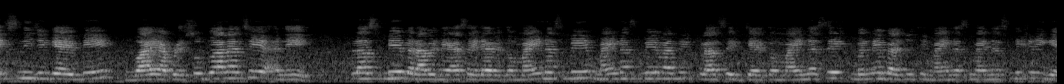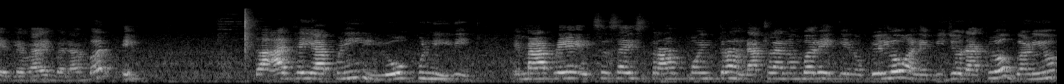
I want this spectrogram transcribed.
એક્સની જગ્યાએ બે વાય આપણે શોધવાના છે અને એક. પ્લસ બે બરાબર ને આ સાઈડ આવે તો માઇનસ બે માઇનસ બે માંથી પ્લસ એક જાય તો માઇનસ એક, બંને બાજુથી માઇનસ માઇનસ નીકળી ગયા એટલે વાય બરાબર એક. તો આ થઈ આપણી લોપની રીત. એમાં આપણે એક્સરસાઇઝ ત્રણ પોઈન્ટ ત્રણ, દાખલા નંબર એક, એનો પહેલો અને બીજો દાખલો ગણ્યો.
